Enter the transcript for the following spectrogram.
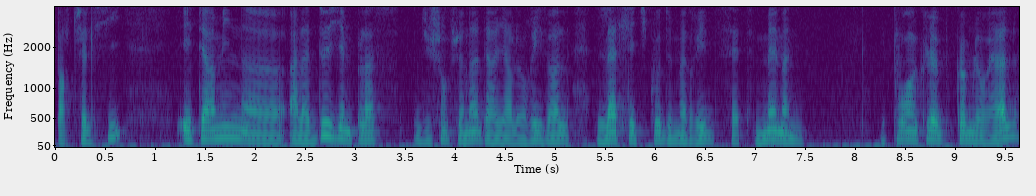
par Chelsea et termine euh, à la deuxième place du championnat derrière le rival l'Atlético de Madrid cette même année. Et pour un club comme le Real,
